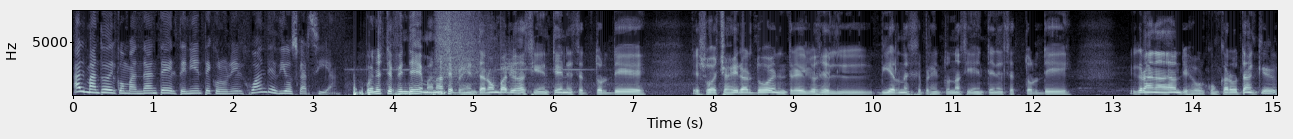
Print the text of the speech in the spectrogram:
al mando del comandante el teniente coronel Juan de Dios García. Bueno, este fin de semana se presentaron varios accidentes en el sector de Soacha Gerardo, entre ellos el viernes se presentó un accidente en el sector de Granada, donde se volcó un carro tanque,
